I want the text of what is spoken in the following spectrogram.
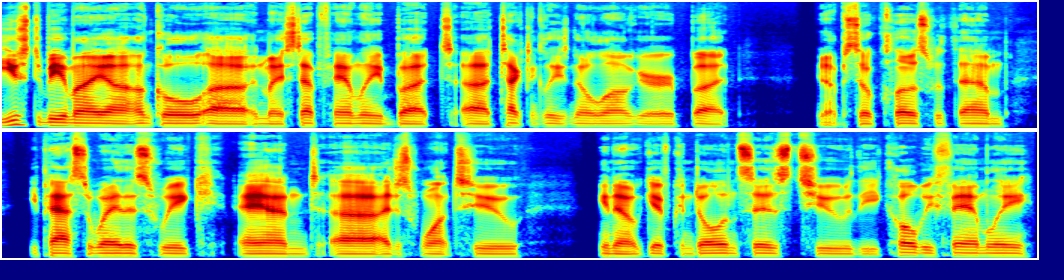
he used to be my uh, uncle uh, in my step family, but uh, technically he's no longer. But you know, I'm still close with them. He passed away this week, and uh, I just want to, you know, give condolences to the Colby family.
